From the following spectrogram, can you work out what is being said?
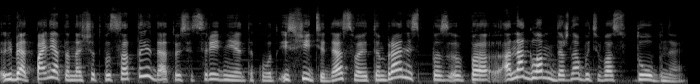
ребят, понятно насчет высоты, да, то есть средняя, такой вот, ищите, да, свою тембральность. По, по, она, главное, должна быть у вас удобная.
